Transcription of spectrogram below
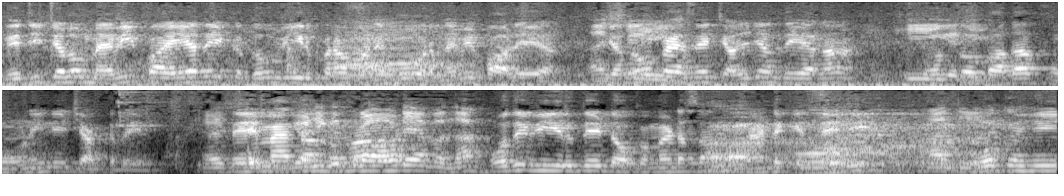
ਵੀਰ ਜੀ ਚਲੋ ਮੈਂ ਵੀ ਪਾਏ ਆ ਤੇ ਇੱਕ ਦੋ ਵੀਰ ਭਰਾਵਾਂ ਨੇ ਹੋਰ ਨੇ ਵੀ ਪਾ ਲਏ ਆ। ਅੱਛਾ ਜਦੋਂ ਜੀ। ਪੈਸੇ ਚੱਲ ਜਾਂਦੇ ਆ ਨਾ ਠੀਕ ਹੈ ਉਸ ਤੋਂ ਜੀ। ਬਾਅਦ ਆ ਫੋਨ ਹੀ ਨਹੀਂ ਚੱਕਦੇ। ਮੈਂ ਯਾਨੀ ਕਿ ਤੁਹਾਨੂੰ fraud ਆ ਬੰਦਾ। ਉਹਦੇ ਵੀਰ ਦੇ ਡਾਕੂਮੈਂਟ ਸਾਨੂੰ ਸੈਂਡ ਕੀਤੇ ਹਾਂਜੀ। ਉਹ ਤੁਸੀਂ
